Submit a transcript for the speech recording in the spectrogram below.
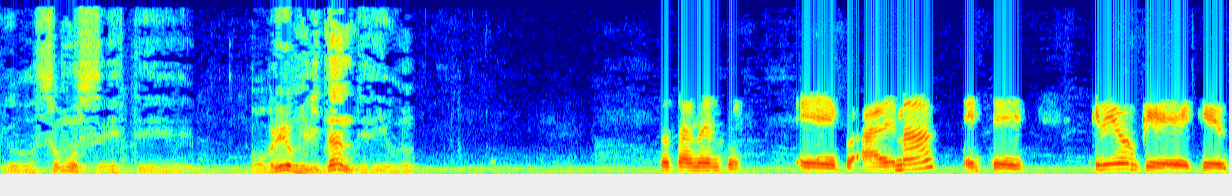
digo somos este obreros militantes digo ¿no? totalmente eh, además este creo que, que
